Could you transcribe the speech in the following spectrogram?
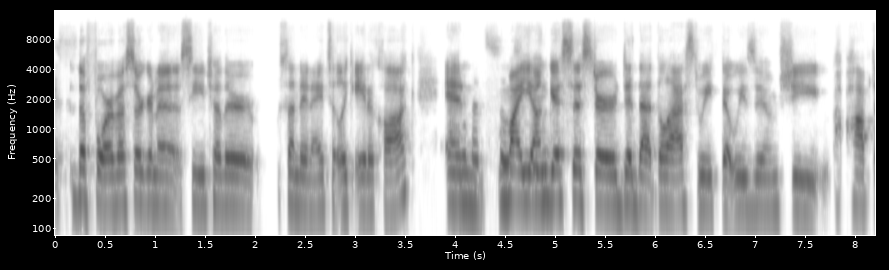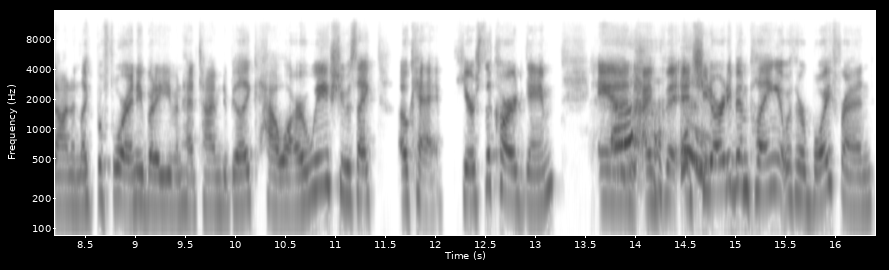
Nice. the four of us are going to see each other Sunday nights at like eight o'clock. Oh, and that's so my sweet. youngest sister did that the last week that we Zoomed. She hopped on and like before anybody even had time to be like, how are we? She was like, okay, here's the card game. And I've been, and she'd already been playing it with her boyfriend.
